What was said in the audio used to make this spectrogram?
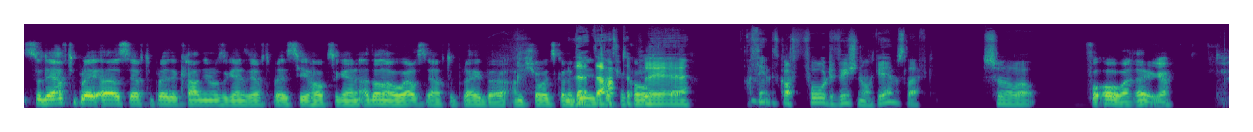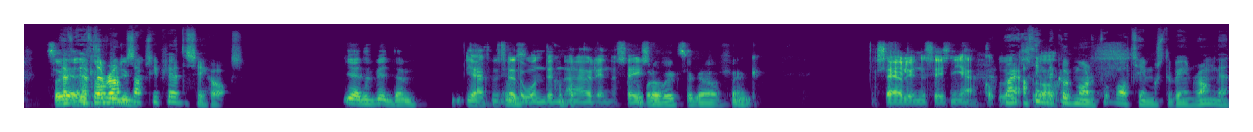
so they have to play us. They have to play the Cardinals again. They have to play the Seahawks again. I don't know who else they have to play, but I'm sure it's going to They, be they have to difficult. play, uh, I think they've got four divisional games left. So For oh, well, there you go. So have, yeah, they have the can't really- Rams actually played the Seahawks? Yeah, they beat them Yeah, I can say the one didn't early in the season. a couple of weeks ago, I think. Say early in the season, yeah, a couple of Right, weeks I think the. Good Morning Football team must have been wrong then,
